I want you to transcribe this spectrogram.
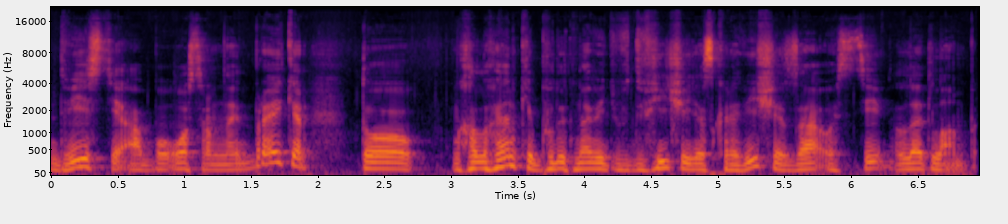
200 або Osram Nightbreaker, то галогенки будуть навіть вдвічі яскравіші за ось ці LED-лампи.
